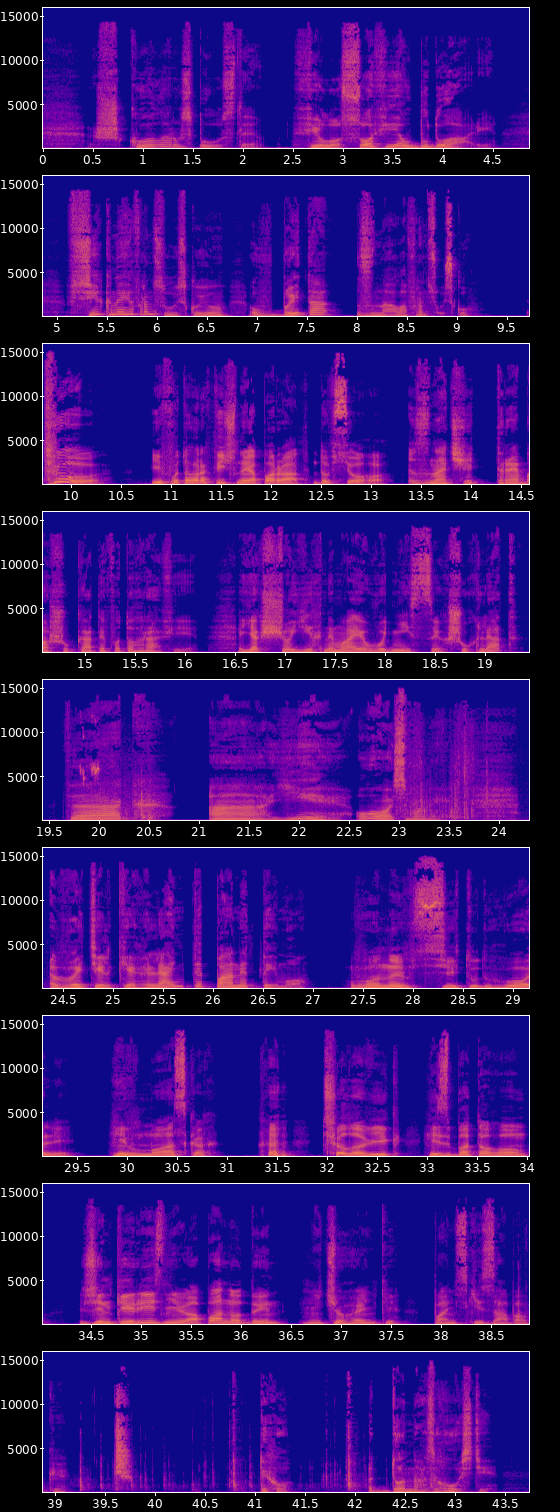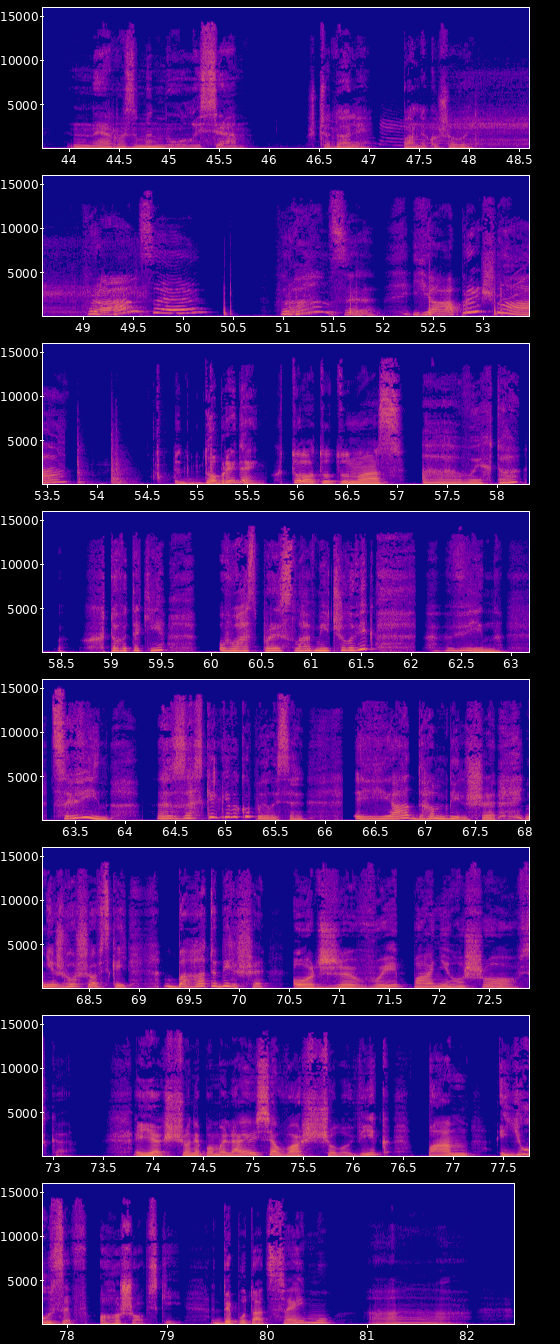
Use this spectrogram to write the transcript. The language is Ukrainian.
Школа розпусти. Філософія в будуарі. Всі книги французькою. Вбита знала французьку. Тьфу! І фотографічний апарат до всього. Значить, треба шукати фотографії. Якщо їх немає в одній з цих шухляд, так. А, є, ось вони. Ви тільки гляньте, пане Тимо. Вони всі тут голі і в масках. Ха, чоловік із батогом. Жінки різні, а пан один. Нічогенькі панські забавки. Тихо. До нас гості. Не розминулися. Що далі, пане кошовий? Франце, Франце, я прийшла. Добрий день. Хто тут у нас? А ви хто? Хто ви такі? Вас прислав мій чоловік? Він, це він. За скільки ви купилися? Я дам більше, ніж Гошовський. Багато більше. Отже, ви, пані Гошовська. Якщо не помиляюся, ваш чоловік пан Юзеф Гошовський, депутат Сейму. А,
